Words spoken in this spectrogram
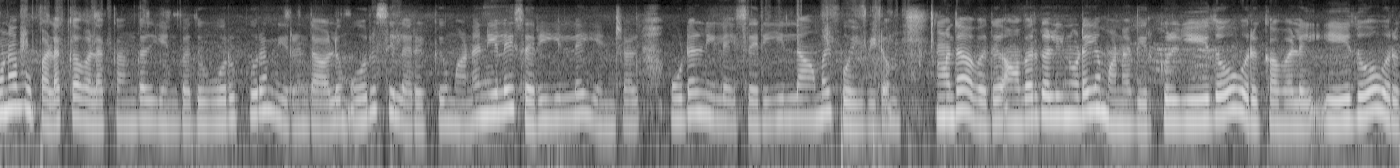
உணவு பழக்க வழக்கங்கள் என்பது ஒரு புறம் இருந்தாலும் ஒரு சிலருக்கு மனநிலை சரியில்லை என்றால் உடல்நிலை சரியில்லாமல் போய்விடும். அதாவது அவர்களினுடைய மனதிற்குள் ஏதோ ஒரு கவலை ஏதோ ஒரு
